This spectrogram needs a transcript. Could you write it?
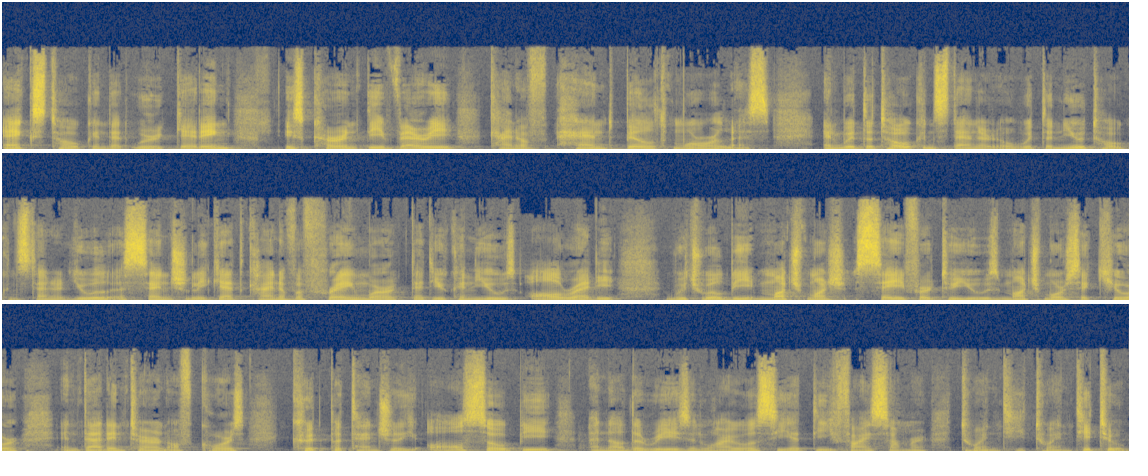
X token that we're getting is currently very kind of hand built more or less. And with the token standard or with the new token standard, you will essentially get kind of a framework that you can use already, which will be much, much safer to use, much more secure. And that in turn, of course, could potentially also be another reason why we will see a DeFi summer 2022.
